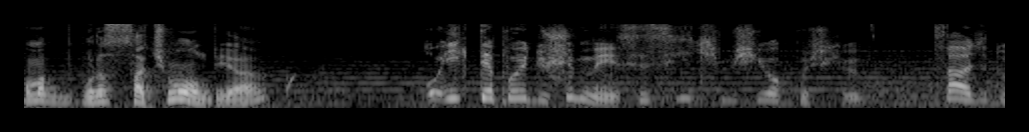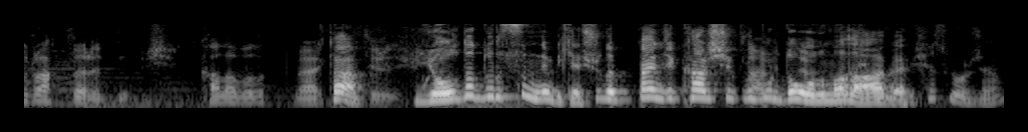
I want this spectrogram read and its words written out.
Ama burası saçma oldu ya. O ilk depoyu düşünmeyin. Siz hiçbir şey yokmuş gibi. Sadece durakları, kalabalık merkezleri Tamam. düşünün. Yolda dursun değil mi bir kere? Şurada bence karşılıklı Tabii, burada tabii. olmalı abi. Bir şey soracağım.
